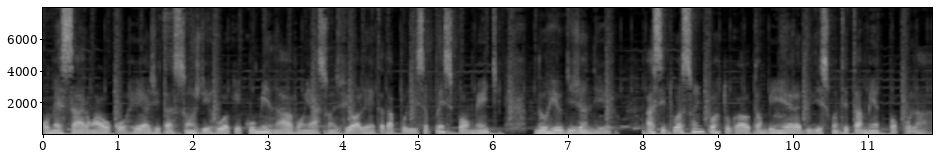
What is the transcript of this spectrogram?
Começaram a ocorrer agitações de rua que culminavam em ações violentas da polícia, principalmente no Rio de Janeiro. A situação em Portugal também era de descontentamento popular.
